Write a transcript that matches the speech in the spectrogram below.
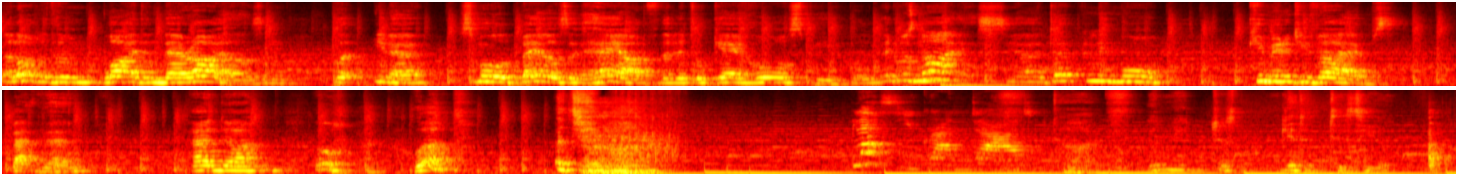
A lot of them widened their aisles and put, you know, small bales of hay out for the little gay horse people. It was nice, you know, definitely more community vibes back then. And, uh, oh, what? Bless you, Grandad. Let me just get a tissue.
